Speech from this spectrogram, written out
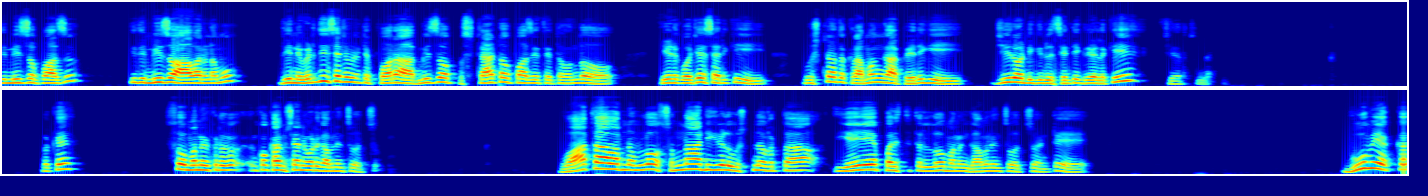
ఇది మీజోపాజు ఇది మీజో ఆవరణము దీన్ని విడదీసేటటువంటి పొర మిజో స్ట్రాటోపాజ్ ఏదైతే ఉందో ఈడకు వచ్చేసరికి ఉష్ణోగ్రత క్రమంగా పెరిగి జీరో డిగ్రీల సెంటీగ్రేడ్లకి చేరుతున్నాయి. ఓకే? సో మనం ఇక్కడ ఇంకొక అంశాన్ని కూడా గమనించవచ్చు. వాతావరణంలో సున్నా డిగ్రీల ఉష్ణోగ్రత ఏ ఏ పరిస్థితుల్లో మనం గమనించవచ్చు అంటే భూమి యొక్క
